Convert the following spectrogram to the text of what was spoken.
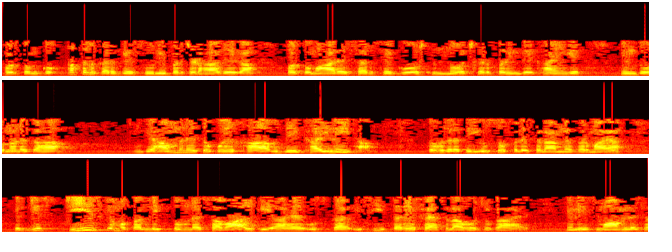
اور تم کو قتل کر کے سولی پر چڑھا دے گا اور تمہارے سر سے گوشت نوچ کر پرندے کھائیں گے۔ ان دونوں نے کہا کہ ہم نے تو کوئی خواب دیکھا ہی نہیں تھا۔ تو حضرت یوسف علیہ السلام نے فرمایا کہ جس چیز کے متعلق تم نے سوال کیا ہے، اس کا اسی طرح فیصلہ ہو چکا ہے۔ یعنی اس معاملے سے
